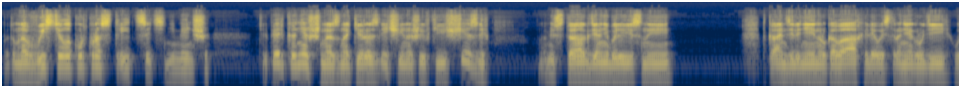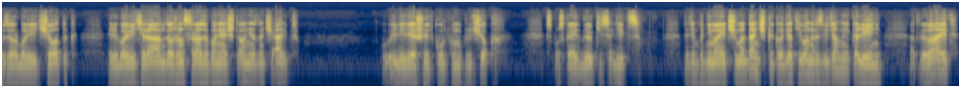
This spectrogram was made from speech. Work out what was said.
Потом она выстирала куртку раз тридцать, не меньше. Теперь, конечно, знаки различия и нашивки исчезли, но места, где они были ясны, Ткань зеленее на рукавах и левой стороне груди, узор более четок, и любой ветеран должен сразу понять, что они означают. Уилли вешает куртку на крючок, спускает брюки, садится. Затем поднимает чемоданчик и кладет его на разведенные колени, открывает,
